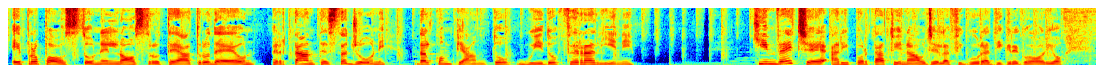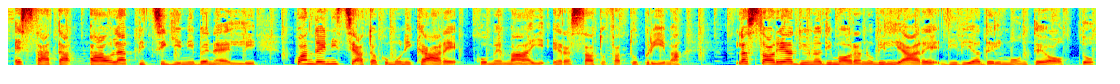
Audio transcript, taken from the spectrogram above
e proposto nel nostro Teatro Deon per tante stagioni dal compianto Guido Ferrarini. Chi invece ha riportato in auge la figura di Gregorio è stata Paola Pizzighini Benelli, quando ha iniziato a comunicare, come mai era stato fatto prima, la storia di una dimora nobiliare di via del Monte Otto,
